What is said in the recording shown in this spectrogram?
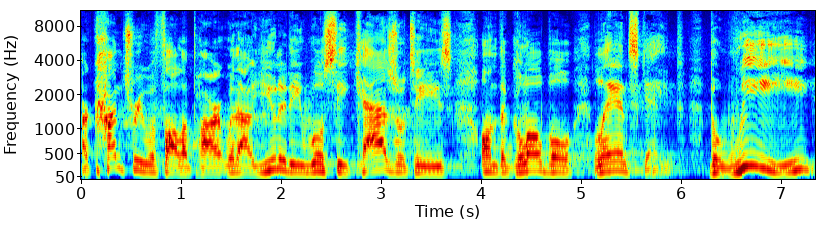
our country will fall apart. Without unity, we'll see casualties on the global landscape. But we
